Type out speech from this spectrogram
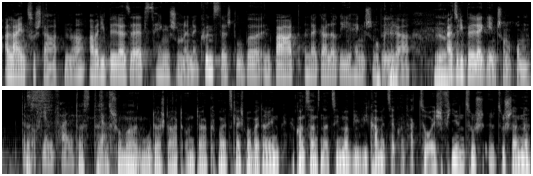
allein zu starten. Ne? Aber die Bilder selbst hängen schon in der Künstlerstube, in Bad, in der Galerie hängen schon okay. Bilder. Ja. Also die Bilder gehen schon rum. Das, das, auf jeden Fall. Das, das ja. ist schon mal ein guter Start. Und da können wir jetzt gleich mal weiterreden. Herr Konstanzen, erzähl mal, wie, wie kam jetzt der Kontakt zu euch Vieren zu, äh, zustande?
